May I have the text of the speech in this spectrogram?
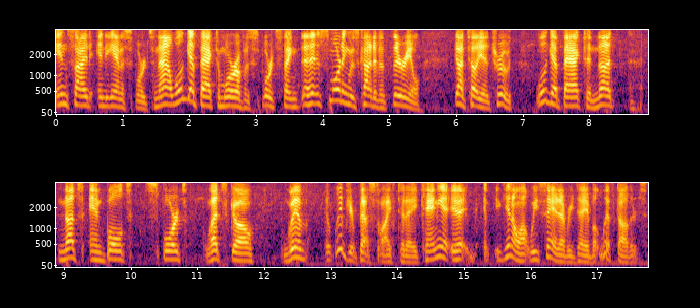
inside Indiana sports. Now we'll get back to more of a sports thing. This morning was kind of ethereal. Got to tell you the truth. We'll get back to nut, nuts and bolts sports. Let's go. Live live your best life today, can you? Uh, You know what? We say it every day, but lift others.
